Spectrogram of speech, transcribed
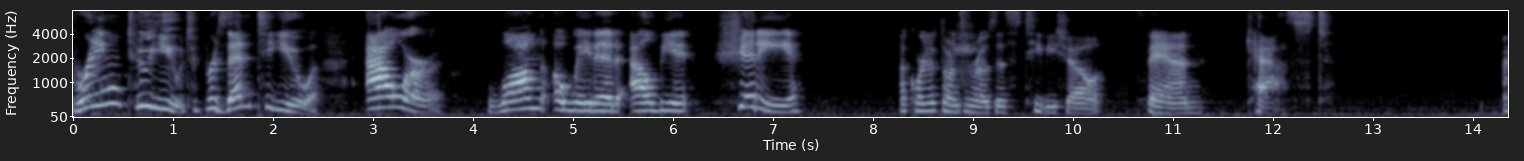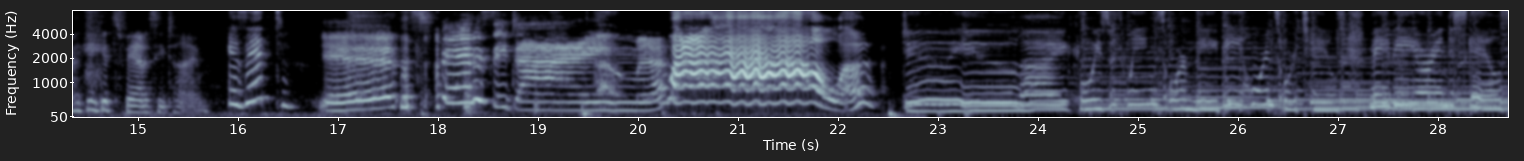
bring to you, to present to you, our long awaited, albeit shitty, A Court of Thorns and Roses TV show fan cast. I think it's fantasy time. Is it? It's fantasy time. Wow! Do you like boys with wings, or maybe horns or tails? Maybe you're into scales.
